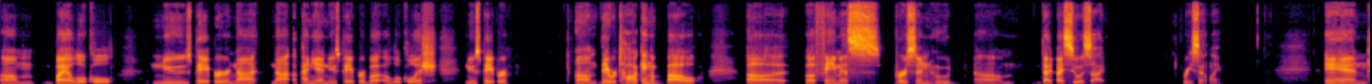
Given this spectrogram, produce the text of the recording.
um, by a local newspaper, not not a Penn newspaper, but a local-ish newspaper. Um, they were talking about uh, a famous person who um, died by suicide recently, and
